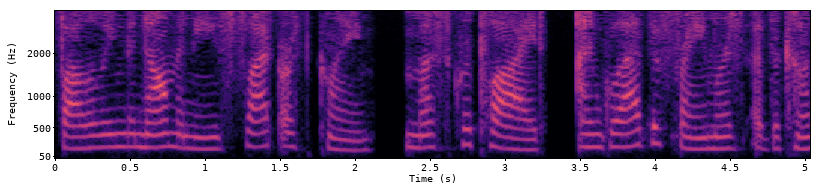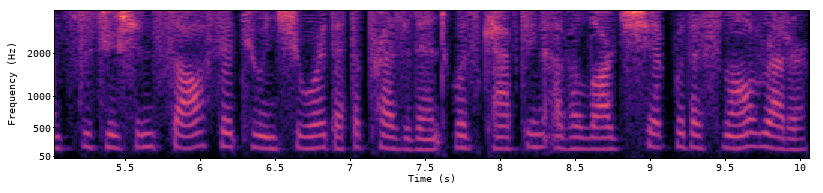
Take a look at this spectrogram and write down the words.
following the nominee's flat earth claim, Musk replied, I'm glad the framers of the Constitution saw fit to ensure that the president was captain of a large ship with a small rudder.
